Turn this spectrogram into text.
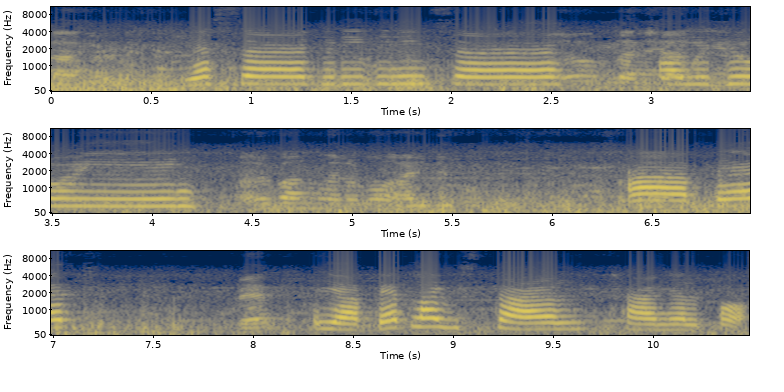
Yes, sir. Good evening, sir. How you doing? Ano bang ano mo, ID po? Ah, Bet, Bet? yeah, Bet Lifestyle channel po.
